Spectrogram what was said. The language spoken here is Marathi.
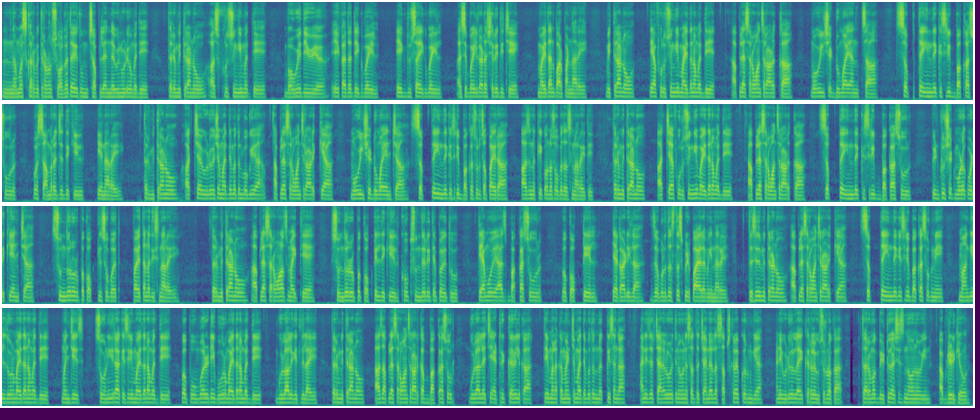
नमस्कार मित्रांनो स्वागत आहे तुमचं आपल्या नवीन व्हिडिओमध्ये. तर मित्रांनो आज फुरसुंगीमध्ये भव्य दिव्य एक आदत एक बैल एक दुसरा एक बैल असे बैलगाडा शर्यतीचे मैदान पार पाडणार आहे. मित्रांनो या फुरसुंगी मैदानामध्ये आपल्या सर्वांचा लाडका मोविल शेठ डुमा यांचा सप्त हिंद बकासूर व साम्राज्य देखील येणार आहे. तर मित्रांनो आजच्या व्हिडिओच्या माध्यमातून बघूया आपल्या सर्वांच्या लाडक्या मोविल शेठ डुमा यांच्या सप्त हिंद बकासूरचा पायरा आज नक्की कोणासोबत असणार आहे ते? तर मित्रांनो आजच्या फुरसुंगी मैदानामध्ये आपल्या सर्वांचा लाडका सप्त इंद केसरी बकासूर पिंटू शेट मोडक वडकी यांच्या सुंदर उर्फ कॉकटेलसोबत पळताना दिसणार आहे. तर मित्रांनो आपल्या सर्वांनाच माहिती आहे सुंदर उर्फ कॉकटेल देखील खूप सुंदररित्या पळतो. त्यामुळे आज बकासूर व कॉकटेल या गाडीला जबरदस्त स्पीड पाहायला मिळणार आहे. तसेच मित्रांनो आपल्या सर्वांच्या लाडक्या सप्त इंदकेसरी केसरी बकासूरने मागील दोन मैदानामध्ये म्हणजेच सोनीरा केसरी मैदानामध्ये व पोंबर्डी भोर मैदानामध्ये गुलाल घेतलेला आहे. तर मित्रांनो आज आपल्या सर्वांचा लाडका बकासूर गुलालाची ॲट्रिक करेल का ते मला कमेंटच्या माध्यमातून नक्की सांगा. आणि जर चॅनलवरती नवीन असाल तर चॅनलला सबस्क्राईब करून घ्या आणि व्हिडिओ लाईक करायला विसरू नका. तर मग भेटूया असेच नवनवीन अपडेट घेऊन.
